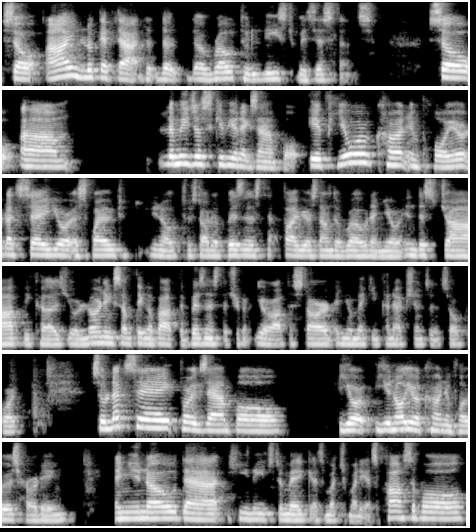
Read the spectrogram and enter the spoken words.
so I look at that, the, the road to least resistance. So um, let me just give you an example. If your current employer, let's say you're aspiring to, you know, to start a business five years down the road, and you're in this job because you're learning something about the business that you're, you're about to start, and you're making connections and so forth. So let's say, for example, your you know your current employer is hurting, and you know that he needs to make as much money as possible,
